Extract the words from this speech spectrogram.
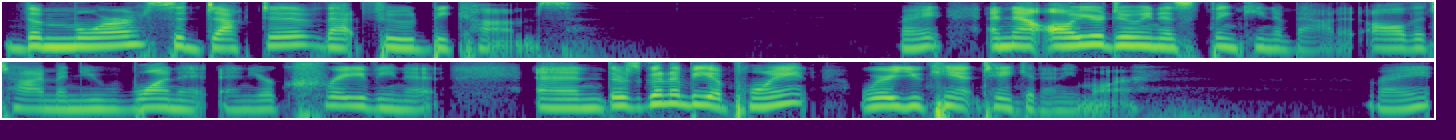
the more seductive that food becomes right? And now all you're doing is thinking about it all the time and you want it and you're craving it. And there's going to be a point where you can't take it anymore, right?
